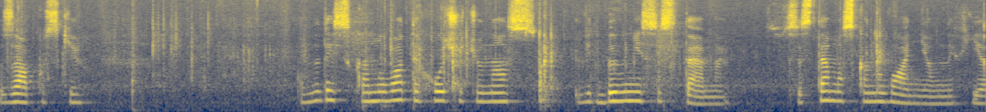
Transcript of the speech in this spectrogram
запуски. Вони десь сканувати хочуть у нас відбивні системи. Система сканування в них є,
